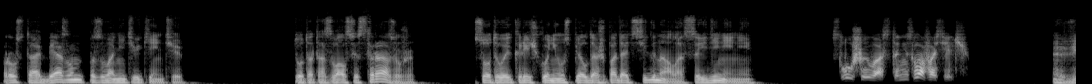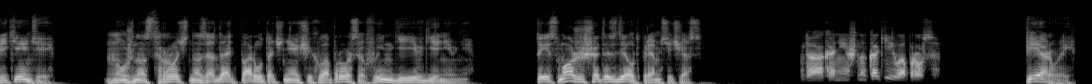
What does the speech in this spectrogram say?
просто обязан позвонить Викентию. Тот отозвался сразу же, Сотовый Кричко не успел даже подать сигнал о соединении. «Слушаю вас, Станислав Васильевич». «Викентий, нужно срочно задать пару уточняющих вопросов Инге Евгеньевне. Ты сможешь это сделать прямо сейчас?» «Да, конечно. Какие вопросы?» «Первый.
